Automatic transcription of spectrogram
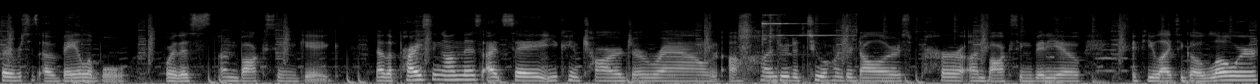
services available for this unboxing gig. Now the pricing on this, I'd say you can charge around 100 to $200 per unboxing video. If you like to go lower,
